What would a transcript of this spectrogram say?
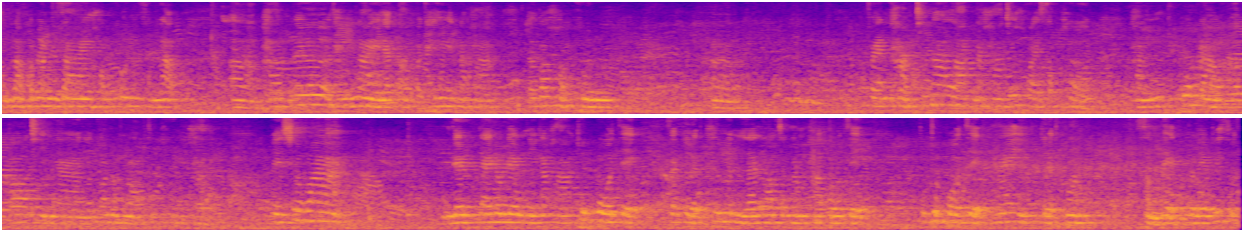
สำหรับกำลังใจขอบคุณสำหรับพาร์ทเนอร์ทั้งในและต่างประเทศนะคะ แล้วก็ขอบคุณ ฟนคลับที่น่ารักนะคะที่คอยสปอร์ตทั้งพวกเราแล้วก็ทีมงานแล้วก็น้องๆทุกคนค่ะเมย์เชื่อว่าในเร็วๆนี้นะคะ ทุกโปรเจกต์จะเกิดขึ้นและเราจะนำพาโปรเจกต์ทุกๆโปรเจกต์ให้เกิดความสำเร็จโดเร็วที่สุด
